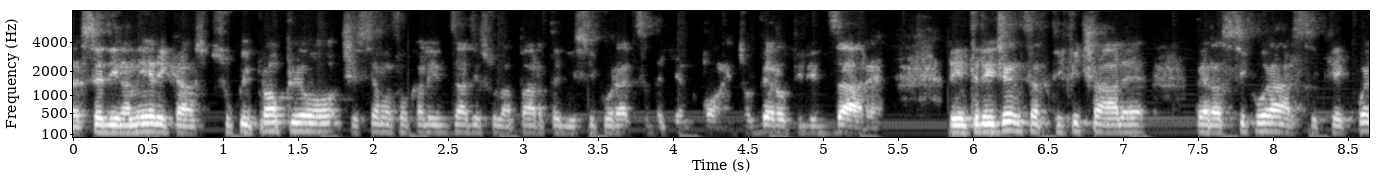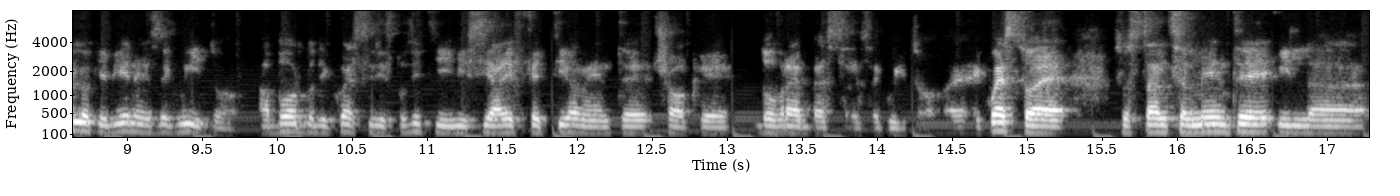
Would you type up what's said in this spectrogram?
eh, sede in America, su cui proprio ci siamo focalizzati sulla parte di sicurezza degli endpoint, ovvero utilizzare l'intelligenza artificiale per assicurarsi che quello che viene eseguito a bordo di questi dispositivi sia effettivamente effettivamente ciò che dovrebbe essere eseguito. E questo è sostanzialmente il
